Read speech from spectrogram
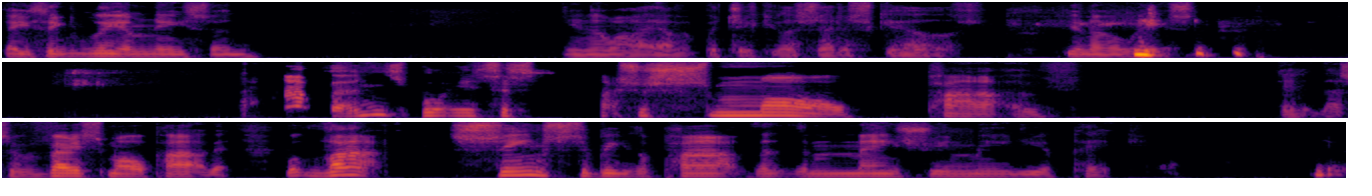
they think liam neeson you know i have a particular set of skills. You know it's it happens but it's just that's a small part of it. That's a very small part of it. But that seems to be the part that the mainstream media pick Yes.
